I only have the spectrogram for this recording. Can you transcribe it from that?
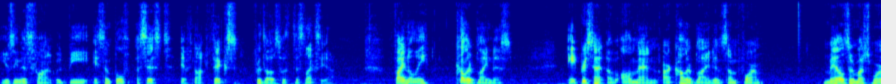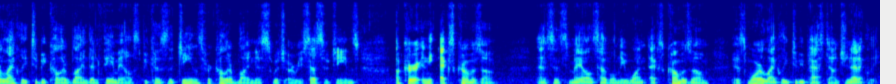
using this font would be a simple assist, if not fix, for those with dyslexia. Finally, color blindness. 8% of all men are colorblind in some form. Males are much more likely to be colorblind than females because the genes for colorblindness, which are recessive genes, occur in the X chromosome. And since males have only one X chromosome, it's more likely to be passed down genetically.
